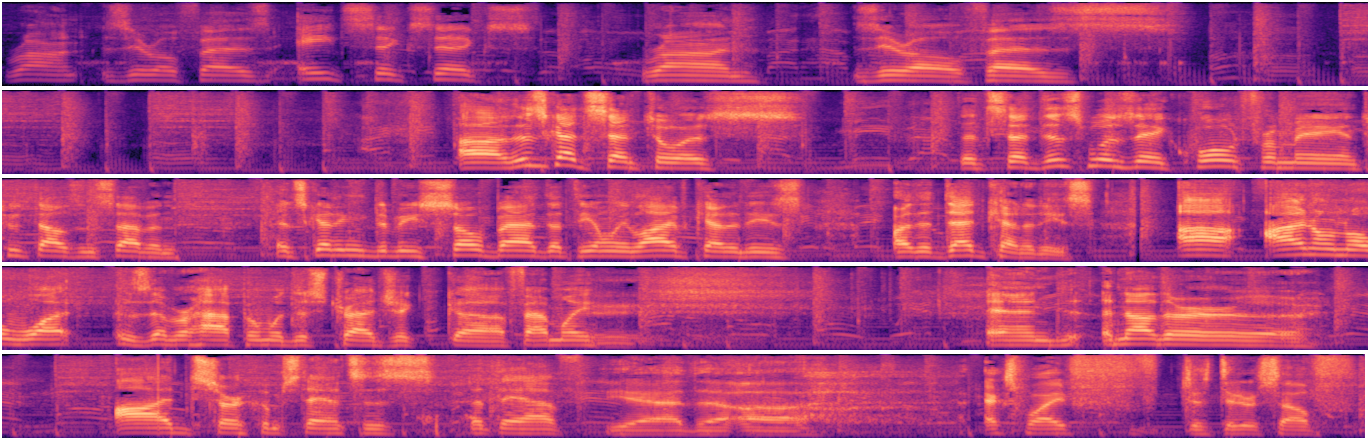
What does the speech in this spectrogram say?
Ron Zero Fez 866 Ron Zero Fez. Uh, this got sent to us that said this was a quote from me in 2007. It's getting to be so bad that the only live Kennedys are the dead Kennedys. Uh, I don't know what has ever happened with this tragic uh, family. And another odd circumstances that they have. Yeah, the uh, ex-wife just did herself,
